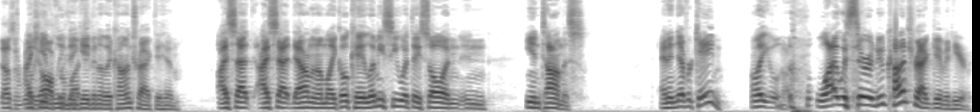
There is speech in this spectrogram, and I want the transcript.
doesn't really. I can't believe much. they gave another contract to him. I sat I sat down and I'm like, okay, let me see what they saw in, in Ian Thomas, and it never came. Like, no. why was there a new contract given here?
